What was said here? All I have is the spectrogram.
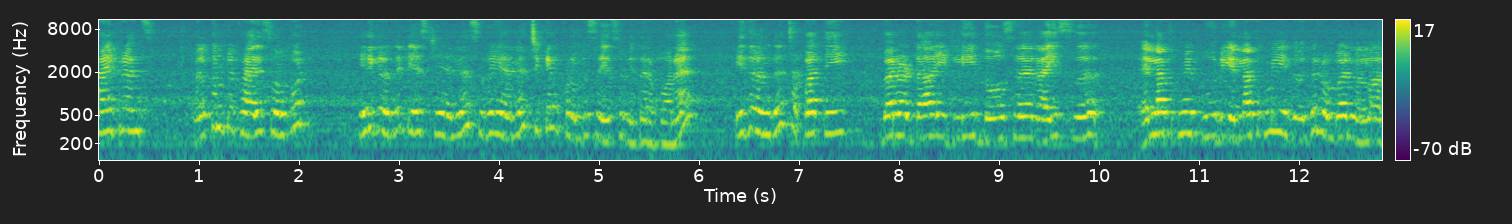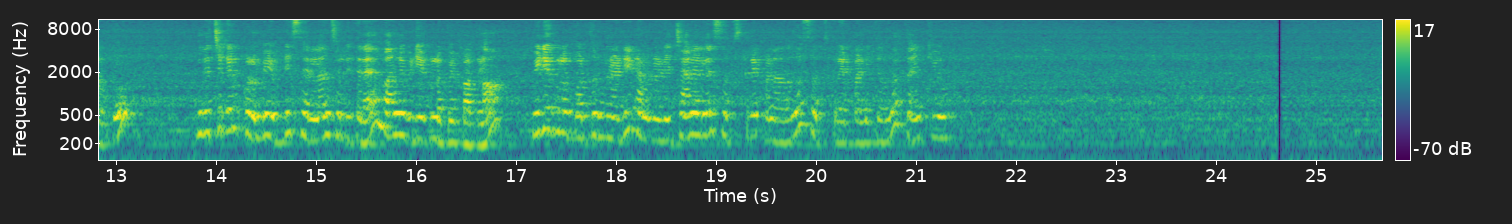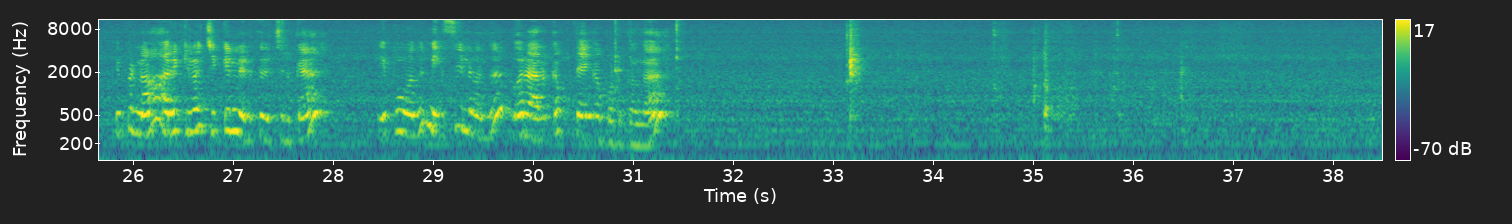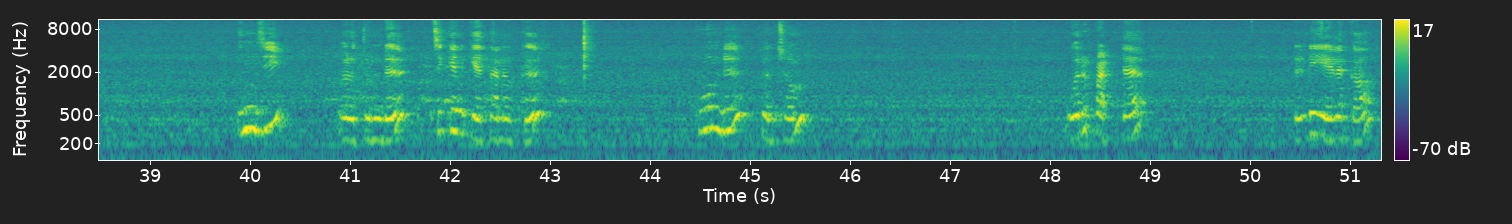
Hi friends welcome to fairy's home food இன்றைக்கி வந்து டேஸ்டியான சுவையான சிக்கன் குழம்பு செய்ய சொல்லி தர போகிறேன் இது வந்து சப்பாத்தி பரோட்டா இட்லி தோசை ரைஸு எல்லாத்துக்குமே பூரி எல்லாத்துக்குமே இது வந்து ரொம்ப நல்லா இருக்கும். இந்த சிக்கன் குழம்பு எப்படி செய்யலாம்னு சொல்லி தரேன். வாங்க வீடியோக்குள்ளே போய் பார்க்கலாம். வீடியோக்குள்ளே போகிறதுக்கு முன்னாடி நம்மளுடைய சேனலை சப்ஸ்கிரைப் பண்ணாதவங்க சப்ஸ்கிரைப் பண்ணிக்கோங்க. தேங்க்யூ இப்போ நான் அரை கிலோ சிக்கன் எடுத்து வச்சுருக்கேன். இப்போ வந்து மிக்சியில் வந்து ஒரு அரை கப் தேங்காய் போட்டுக்கோங்க. இஞ்சி ஒரு துண்டு சிக்கனுக்கு ஏற்ற அளவுக்கு. பூண்டு கொஞ்சம். ஒரு பட்டை ரெண்டு ஏலக்காய்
